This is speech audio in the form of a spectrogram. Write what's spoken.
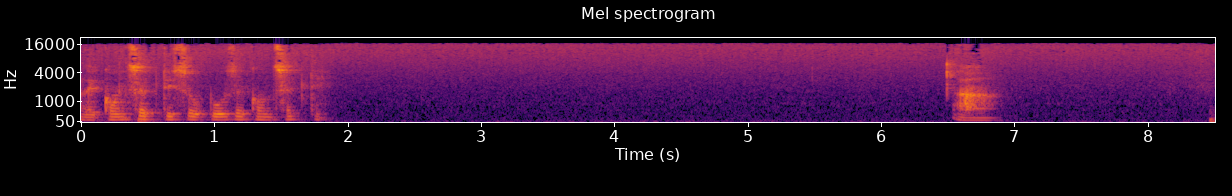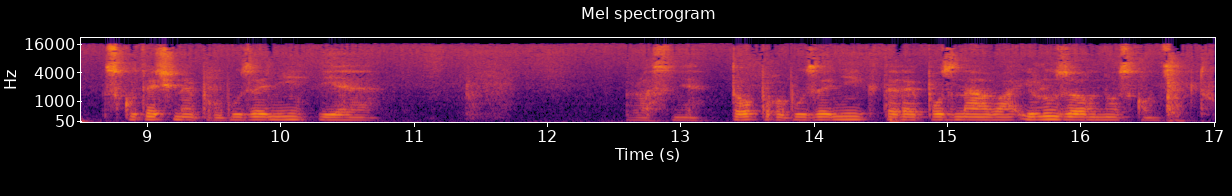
ale koncepty jsou pouze koncepty. A skutečné probuzení je vlastně to probuzení, které poznává iluzornost konceptu.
